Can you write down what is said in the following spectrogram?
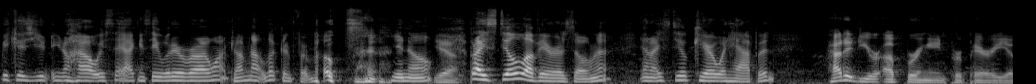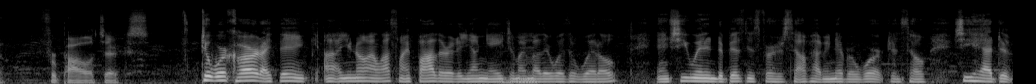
because you you know how I always say I can say whatever I want to. I'm not looking for votes, you know. Yeah. But I still love Arizona, and I still care what happened. How did your upbringing prepare you for politics? to work hard, I think. Uh, you know, I lost my father at a young age, and my mother was a widow, and she went into business for herself, having never worked, and so she had to,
